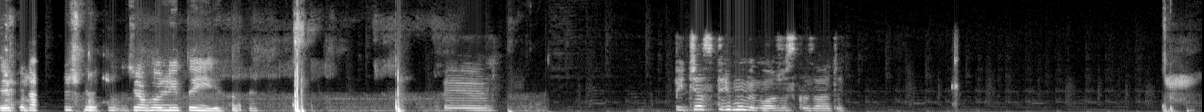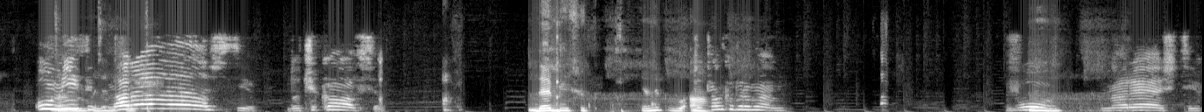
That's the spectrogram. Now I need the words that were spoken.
Ти куди хочеш цього літа їхати? Е, Під час стріму не можу сказати. О, ну, міфік, блін. нарешті! Дочекався. Де міфік? Я не побачив. А. Титан камерамен. Во, Мгм. нарешті.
